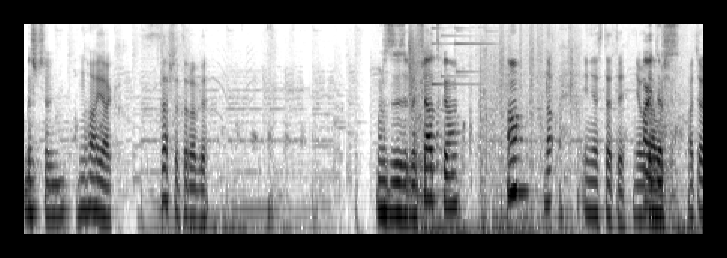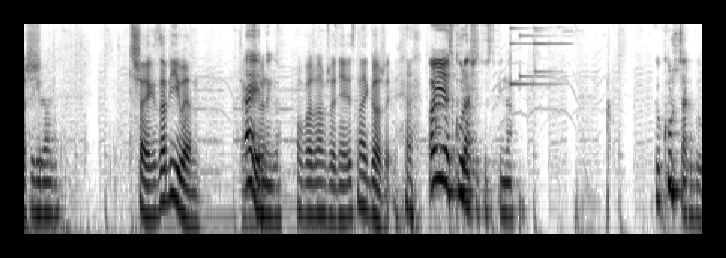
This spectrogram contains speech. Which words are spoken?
Bezczelnie. No a jak? Zawsze to robię. Sobie zebrać siatkę. O, I niestety, nie udało Hiders. się. Chociaż wygrali. trzech zabiłem. A jednego. Uważam, że nie jest najgorzej. O jest, kura się tu spina. Tylko kurczak był.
